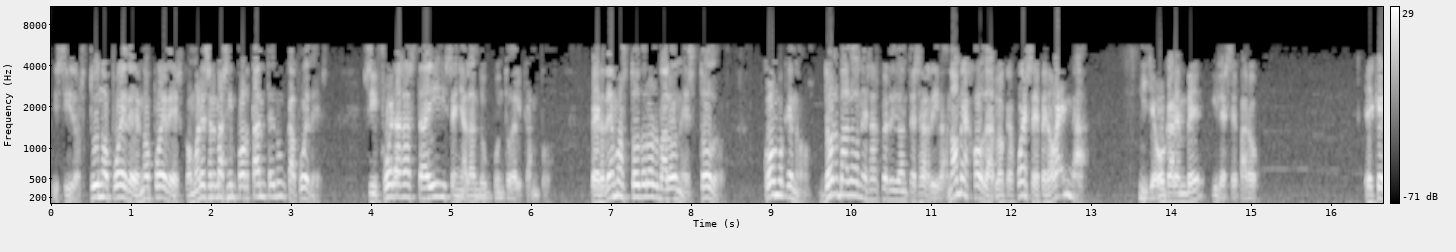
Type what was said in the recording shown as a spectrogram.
Y Sidorf, tú no puedes, no puedes, como eres el más importante nunca puedes. Si fueras hasta ahí, señalando un punto del campo. Perdemos todos los balones, todo. ¿Cómo que no? Dos balones has perdido antes arriba. No me jodas, lo que fuese, pero venga. Y llegó Karen B y les separó es que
